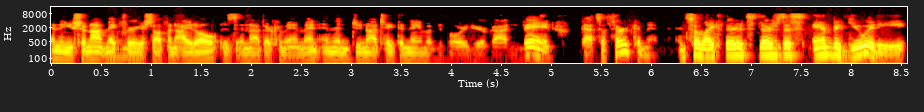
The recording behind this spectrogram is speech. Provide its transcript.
And then you shall not make for mm-hmm. yourself an idol is another commandment. And then do not take the name of the Lord your God in vain. That's a third commandment. And so like there's there's this ambiguity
